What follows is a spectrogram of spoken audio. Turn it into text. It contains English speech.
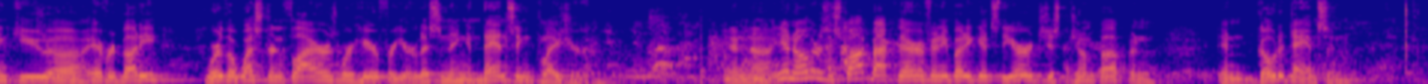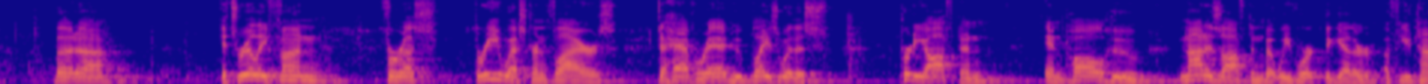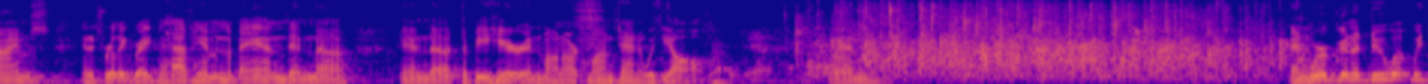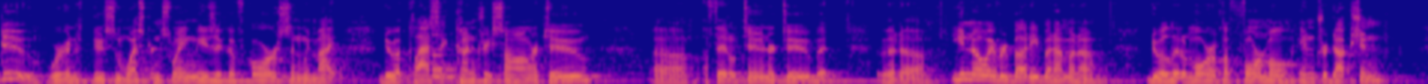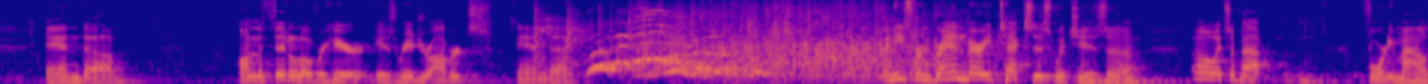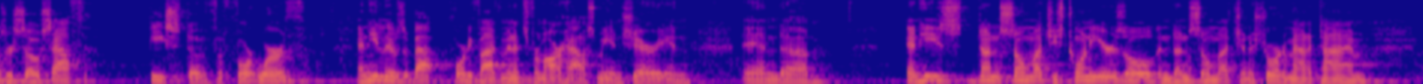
Thank you, uh, everybody. We're the Western Flyers. We're here for your listening and dancing pleasure. And, uh, you know, there's a spot back there. If anybody gets the urge, just jump up and, and go to dancing. But uh, it's really fun for us three Western Flyers to have Red, who plays with us pretty often, and Paul, who not as often, but we've worked together a few times, and it's really great to have him in the band and uh, and uh, to be here in Monarch, Montana, with y'all. And and we're gonna do what we do. We're gonna do some Western swing music, of course, and we might do a classic country song or two, uh, a fiddle tune or two, but but uh, you know everybody, but I'm going to do a little more of a formal introduction. And uh, on the fiddle over here is Ridge Roberts, and uh, and he's from Granbury, Texas, which is uh, oh, it's about 40 miles or so southeast of Fort Worth, and he lives about 45 minutes from our house, me and Sherry, and and uh, and he's done so much. He's 20 years old and done so much in a short amount of time.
